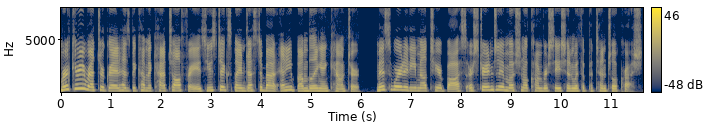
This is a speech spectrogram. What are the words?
Mercury retrograde has become a catch all phrase used to explain just about any bumbling encounter, misworded email to your boss, or strangely emotional conversation with a potential crush.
